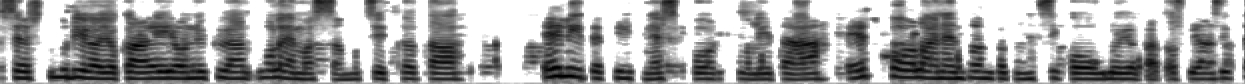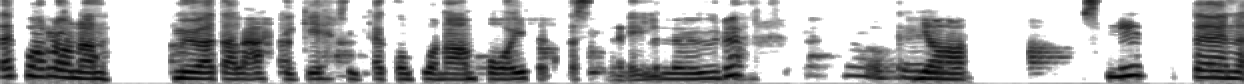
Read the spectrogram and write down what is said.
se studio, joka ei ole nykyään olemassa, mutta sitten tota, Elite Fitness Sport oli tämä espoolainen tankotanssikoulu, joka tosiaan sitten koronan myötä lähtikin sitten kokonaan pois, että sitä ei löydy. Okay. Ja sitten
